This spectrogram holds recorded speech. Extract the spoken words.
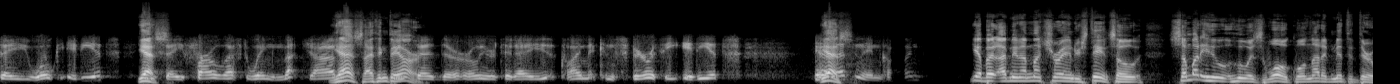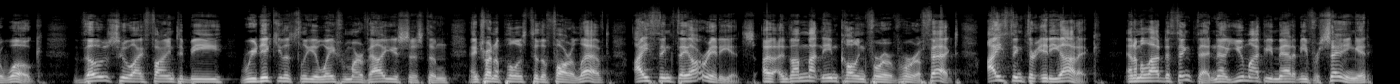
say woke idiots. Yes. You say far left wing nut jobs. Yes, I think they you are. said uh, earlier today climate conspiracy idiots. Yeah, Yes. that's name calling. Yeah, but I mean, I'm not sure I understand. So somebody who, who is woke will not admit that they're woke. Those who I find to be ridiculously away from our value system and trying to pull us to the far left, I think they are idiots. I, I'm not name calling for, for effect. I think they're idiotic. And I'm allowed to think that. Now, you might be mad at me for saying it,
